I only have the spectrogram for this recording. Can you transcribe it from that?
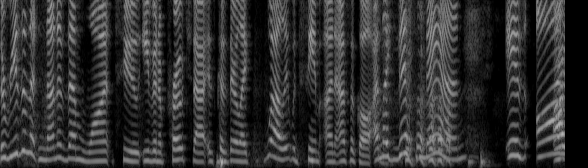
The reason that none of them want to even approach that is cuz they're like, well, it would seem unethical. I'm like this man is on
